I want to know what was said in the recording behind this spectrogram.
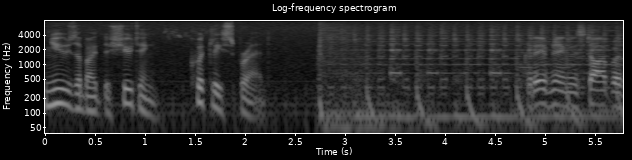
News about the shooting quickly spread. Good evening. We start with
